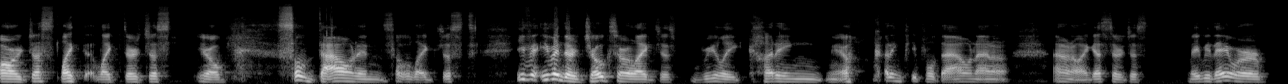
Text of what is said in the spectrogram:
are just like like they're just you know so down and so like just even even their jokes are like just really cutting you know cutting people down. I don't I don't know. I guess they're just maybe they were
